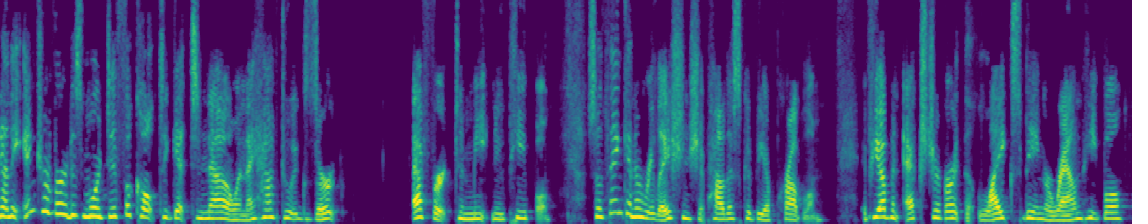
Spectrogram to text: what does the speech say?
Now the introvert is more difficult to get to know and they have to exert effort to meet new people. So think in a relationship how this could be a problem. If you have an extrovert that likes being around people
